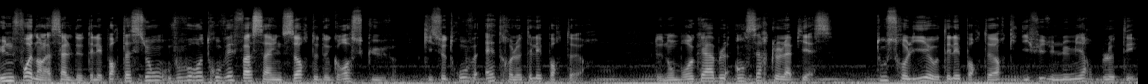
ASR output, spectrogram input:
Une fois dans la salle de téléportation, vous vous retrouvez face à une sorte de grosse cuve, qui se trouve être le téléporteur. De nombreux câbles encerclent la pièce, tous reliés au téléporteur qui diffuse une lumière bleutée.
